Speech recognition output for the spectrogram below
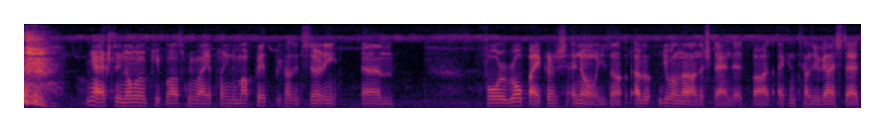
yeah, actually normal people ask me why I'm playing the moped, because it's dirty. Um, for road bikers, I know you not, will, you will not understand it, but I can tell you guys that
